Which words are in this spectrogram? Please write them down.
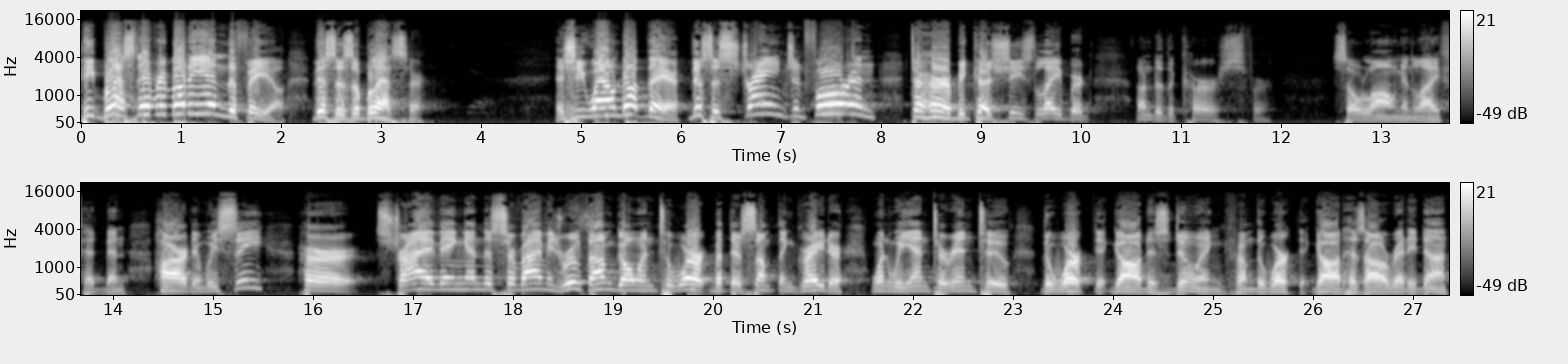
he blessed everybody in the field. This is a blesser. And she wound up there. This is strange and foreign to her because she's labored under the curse for so long and life had been hard. And we see her striving and the surviving. Ruth, I'm going to work, but there's something greater when we enter into the work that God is doing from the work that God has already done.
